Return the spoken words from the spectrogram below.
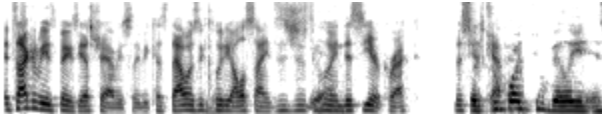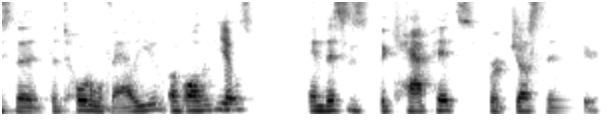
it's not going to be as big as yesterday, obviously, because that was including all signs. This is just Yeah. including this year, correct? This So year's cap. hit. 2.2 billion is the the total value of all the Yep. deals, and this is the cap hits for just the year.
